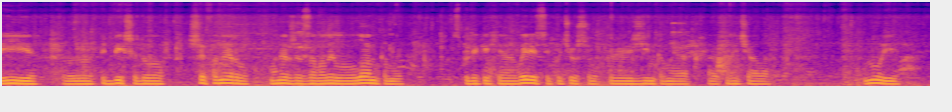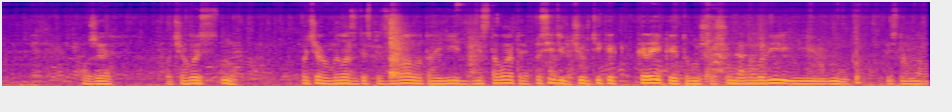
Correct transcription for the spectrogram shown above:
І підбігши до шифонеру, мене вже завалило уламками, з-під яких я виліз і почув, що жінка моя кричала. Ну і вже почалось, ну, почав вилазити з-під завалу та її діставати. Сусідів чув тільки крики, тому що шум в голові і ну, після удару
